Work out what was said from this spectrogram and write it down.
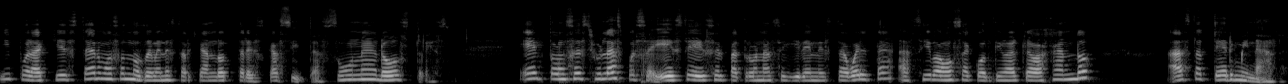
Y por aquí está hermoso, nos deben estar quedando tres casitas. Una, dos, tres. Entonces, chulas, pues este es el patrón a seguir en esta vuelta. Así vamos a continuar trabajando hasta terminarla.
